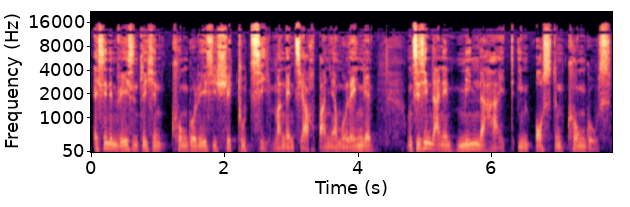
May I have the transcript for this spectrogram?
Es sind im Wesentlichen kongolesische Tutsi, man nennt sie auch Banyamulenge, und sie sind eine Minderheit im Osten Kongos.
